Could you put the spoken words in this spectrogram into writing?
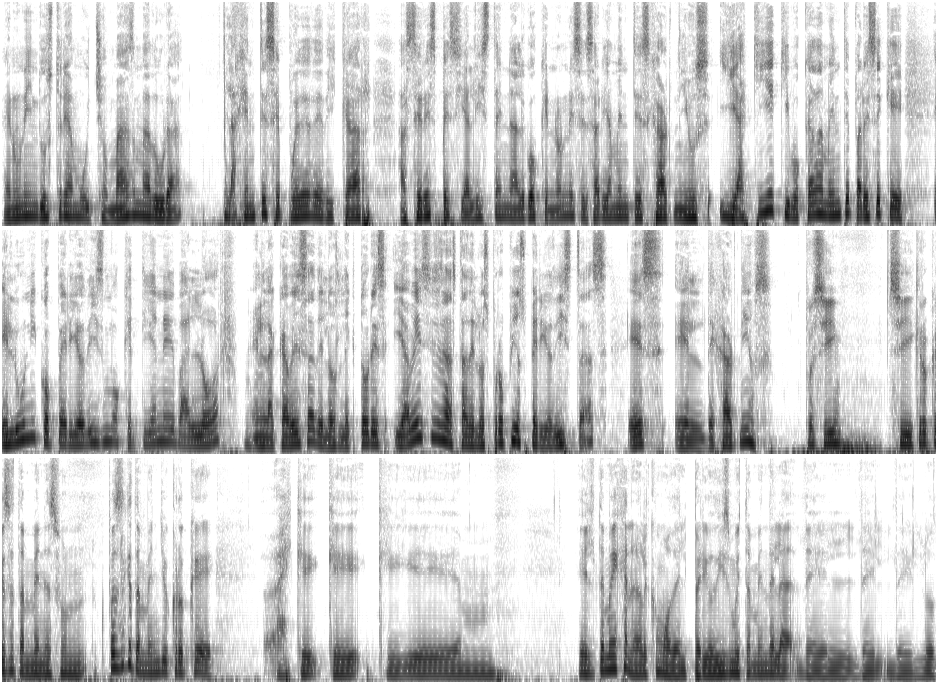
en una industria mucho más madura la gente se puede dedicar a ser especialista en algo que no necesariamente es hard news. Y aquí equivocadamente parece que el único periodismo que tiene valor en la cabeza de los lectores y a veces hasta de los propios periodistas es el de hard news. Pues sí, sí, creo que ese también es un... Pues es que también yo creo que... Ay, que... que, que em, el tema en general como del periodismo y también de, la, de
